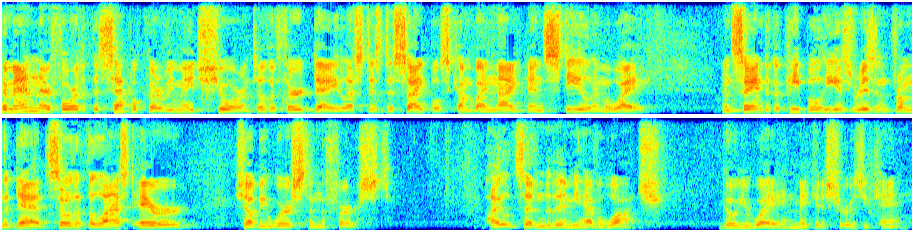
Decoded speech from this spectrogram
Command therefore that the sepulchre be made sure until the third day, lest his disciples come by night and steal him away, and say unto the people, He is risen from the dead, so that the last error shall be worse than the first. Pilate said unto them, You have a watch. Go your way, and make it as sure as you can.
